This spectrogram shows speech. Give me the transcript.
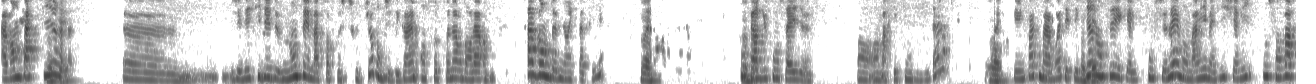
Avant de partir, euh, j'ai décidé de monter ma propre structure, donc j'étais quand même entrepreneur dans l'arme avant de devenir expatriée. Ouais. Pour mhm. faire du conseil en, marketing digital. Et une fois que ma boîte était bien lancée et qu'elle fonctionnait, mon mari m'a dit Chérie, on s'en va.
